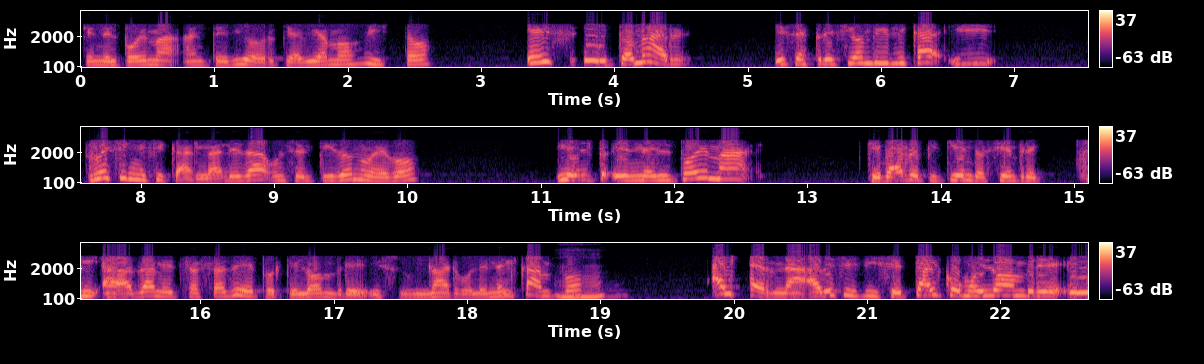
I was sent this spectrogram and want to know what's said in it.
que en el poema anterior que habíamos visto, es eh, tomar esa expresión bíblica y resignificarla, le da un sentido nuevo. Y en el poema que va repitiendo siempre a Adán Etzazadeh, porque el hombre es un árbol en el campo, alterna, a veces dice tal como el hombre, el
